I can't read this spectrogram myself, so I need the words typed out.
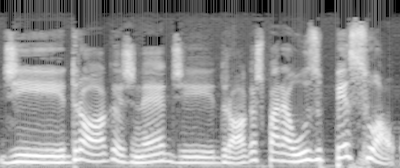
de drogas, né, de drogas para uso pessoal.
